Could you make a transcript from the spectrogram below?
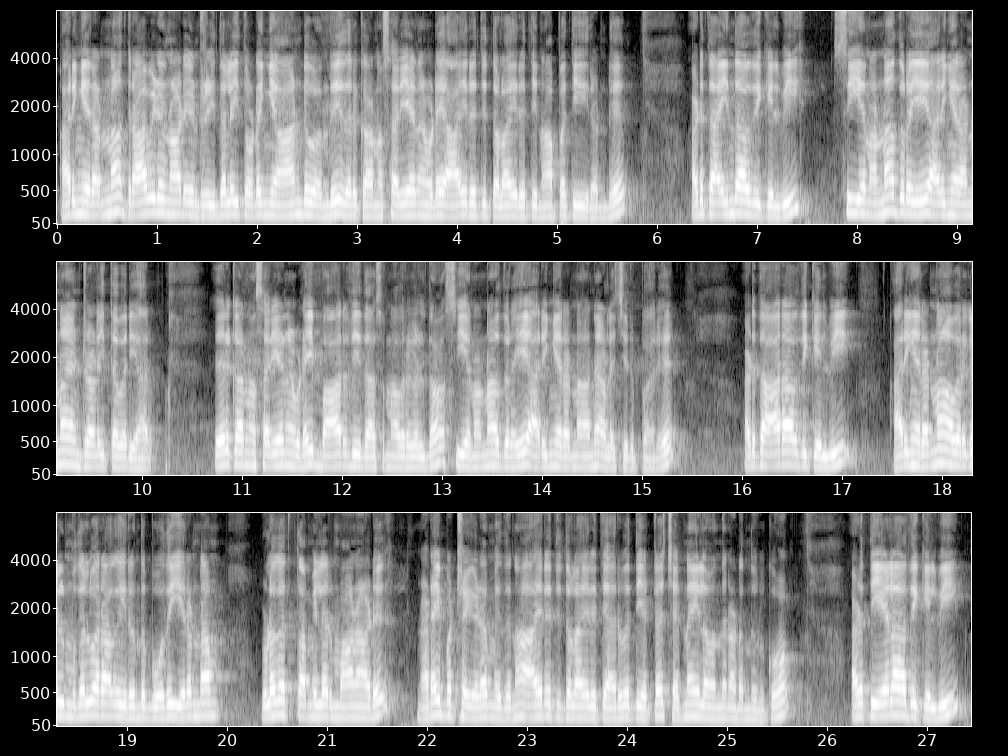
அறிஞர் அண்ணா திராவிட நாடு என்ற இதழை தொடங்கிய ஆண்டு வந்து இதற்கான சரியான விடை ஆயிரத்தி தொள்ளாயிரத்தி நாற்பத்தி இரண்டு. அடுத்த ஐந்தாவது கேள்வி. சி. என். அண்ணாதுரையை அறிஞர் அண்ணா என்று அழைத்தவர் யார்? இதற்கான சரியான விடை பாரதிதாசன் அவர்கள் தான். சி. என். அண்ணாதுரையை அறிஞர் அண்ணான்னு அழைச்சிருப்பார். அடுத்த ஆறாவது கேள்வி. அறிஞர் அண்ணா அவர்கள் முதல்வராக இருந்தபோது இரண்டாம் உலகத் தமிழர் மாநாடு நடைபெற்ற இடம் எதுனா? ஆயிரத்தி தொள்ளாயிரத்தி அறுபத்தி எட்டு சென்னையில் வந்து நடந்திருக்கும். அடுத்து ஏழாவது கேள்வி.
